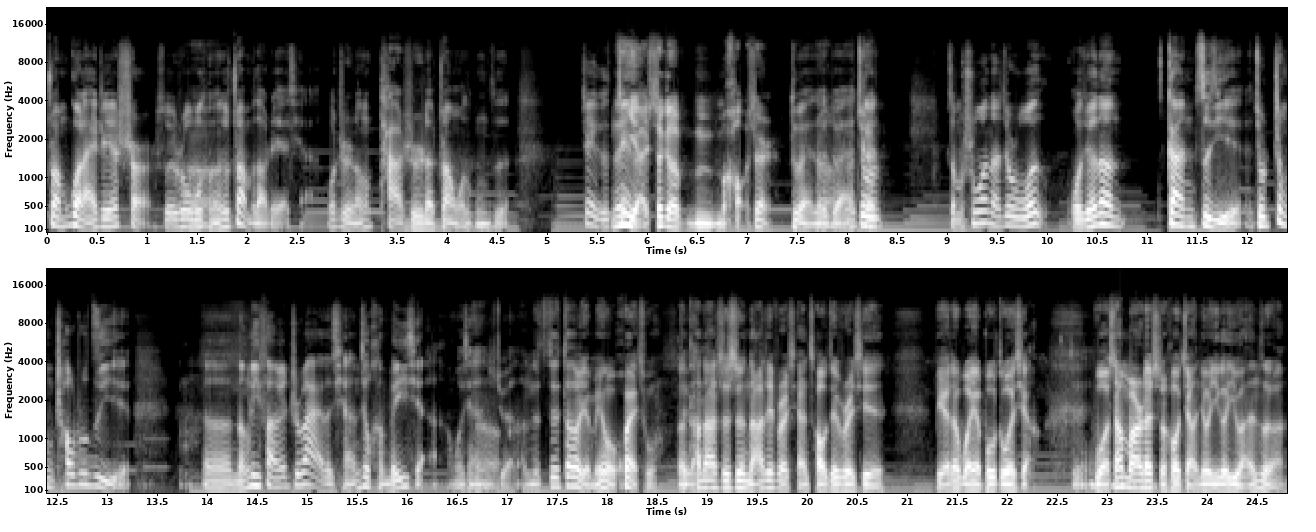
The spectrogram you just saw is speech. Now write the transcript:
赚不过来这些事儿，所以说我可能就赚不到这些钱，我只能踏踏实实的赚我的工资。这个那这个也是个嗯好事儿。对对对，嗯就是怎么说呢？就是我我觉得干自己就是挣超出自己呃能力范围之外的钱就很危险。我现在就觉得，嗯那这倒也没有坏处，踏踏实实拿这份钱操这份心，别的我也不多想。我上班的时候讲究一个原则，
